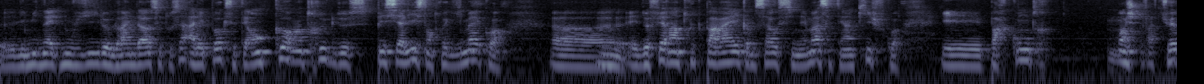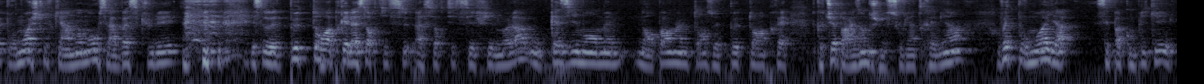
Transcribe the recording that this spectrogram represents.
les Midnight Movie, le Grindhouse et tout ça, à l'époque c'était encore un truc de spécialiste entre guillemets quoi. Mm. Et de faire un truc pareil comme ça au cinéma, c'était un kiff quoi. Et par contre, moi, tu vois, pour moi, je trouve qu'il y a un moment où ça a basculé, et ça doit être peu de temps après la sortie de, la sortie de ces films-là, ou quasiment en même, non, pas en même temps, ça doit être peu de temps après. Parce que tu vois, par exemple, je me souviens très bien. En fait, pour moi, il y a, c'est pas compliqué.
